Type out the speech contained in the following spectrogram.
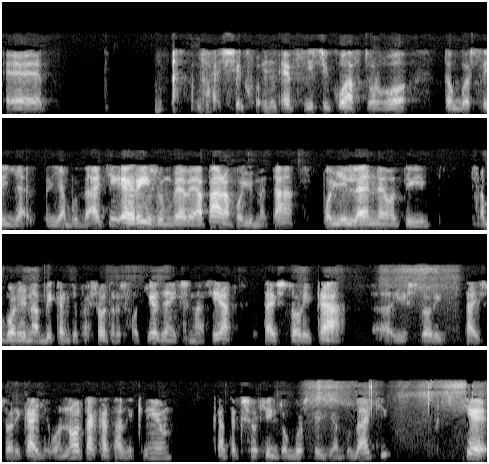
ε, βασικό, με φυσικό αυτούργο τον Κωστή Γιαμπουδάκη. Ερίζουν βέβαια πάρα πολύ μετά. Πολλοί λένε ότι μπορεί να μπήκαν και περισσότερες φωτιές, δεν έχει σημασία. Τα ιστορικά, ε, τα ιστορικά γεγονότα καταδεικνύουν κατά εξοχήν τον Κωστή Γιαμπουδάκη και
